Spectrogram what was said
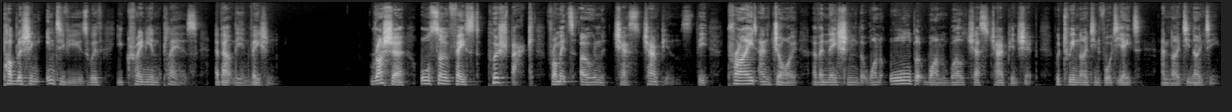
publishing interviews with Ukrainian players about the invasion. Russia also faced pushback from its own chess champions, the pride and joy of a nation that won all but one World Chess Championship between 1948 and 1990.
